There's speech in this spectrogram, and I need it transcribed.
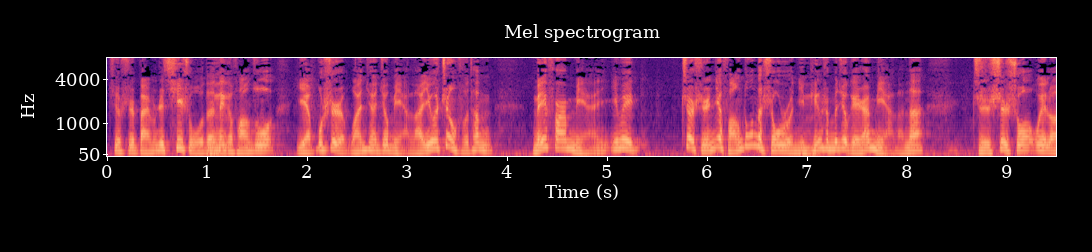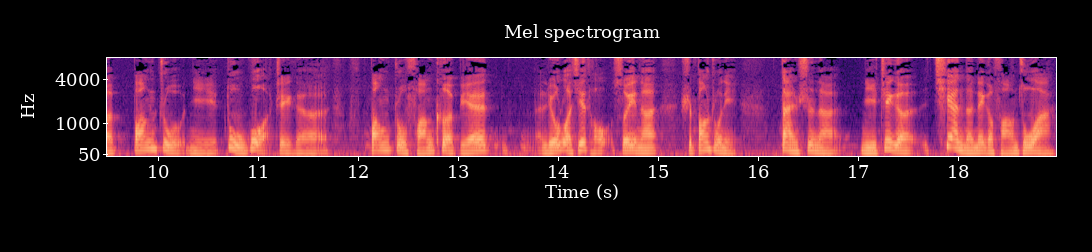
就是百分之七十五的那个房租，也不是完全就免了，因为政府他们没法免，因为这是人家房东的收入，你凭什么就给人免了呢？只是说为了帮助你度过这个，帮助房客别流落街头，所以呢是帮助你。但是呢，你这个欠的那个房租啊，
